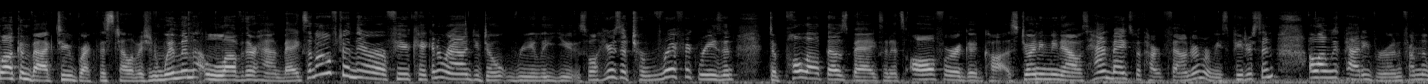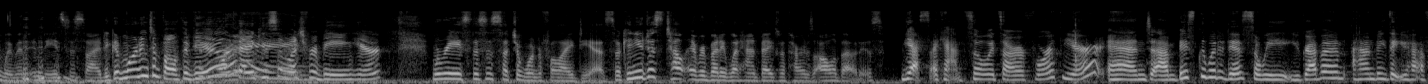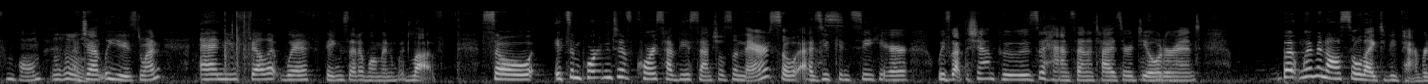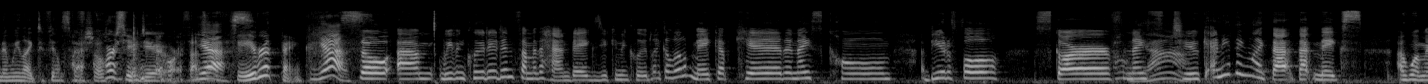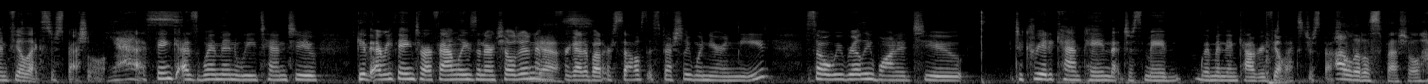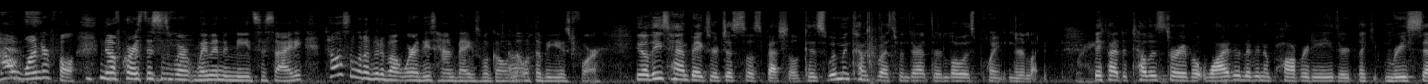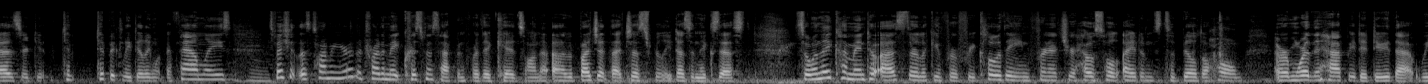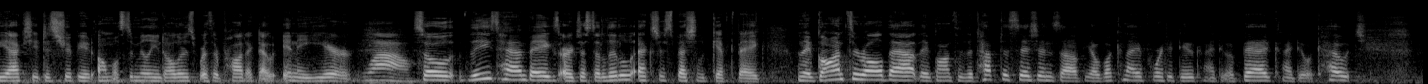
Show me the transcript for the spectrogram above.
Welcome back to Breakfast Television. Women love their handbags, and often there are a few kicking around you don't really use. Well, here's a terrific reason to pull out those bags, and it's all for a good cause. Joining me now is Handbags with Heart founder Maurice Peterson, along with Patty Bruin from the Women in Need Society. Good morning to both of you. Thank you so much for being here. Maurice, this is such a wonderful idea. So can you just tell everybody what Handbags with Heart is all about is? Yes, I can. So it's our fourth year, and um, basically what it is, so we you grab a handbag that you have from home, mm -hmm. a gently used one, and you fill it with things that a woman would love. So it's important to, of course, have the essentials in there. So as you can see here, we've got the shampoos, the hand sanitizer, deodorant. But women also like to be pampered and we like to feel special. Of course we do. Of course, that's yes. favorite thing. Yes. So um, we've included in some of the handbags, you can include like a little makeup kit, a nice comb, a beautiful scarf, oh, nice yeah. toque, anything like that that makes a woman feel extra special. Yes. I think as women, we tend to give everything to our families and our children, and yes. we forget about ourselves, especially when you're in need. So we really wanted to to create a campaign that just made women in Calgary feel extra special. A little special. How yes. wonderful. now, of course, this is where Women in Need Society. Tell us a little bit about where these handbags will go and oh. what they'll be used for. You know, these handbags are just so special because women come to us when they're at their lowest point in their life. Right. They've had to tell the story about why they're living in poverty. They're, like Marie says, they're typically dealing with their families. Mm -hmm. Especially at this time of year, they're trying to make Christmas happen for their kids on a, a budget that just really doesn't exist. So when they come into us, they're looking for free clothing, furniture, household items to build a home. And we're more than happy to do that. We actually distribute almost a million dollars worth of product out in a year. Wow. So these handbags are just a little extra special gift bag. When they've gone through all that, they've gone through the tough decisions of, you know, what can I afford to do? Can I do a bed? Can I do a couch?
